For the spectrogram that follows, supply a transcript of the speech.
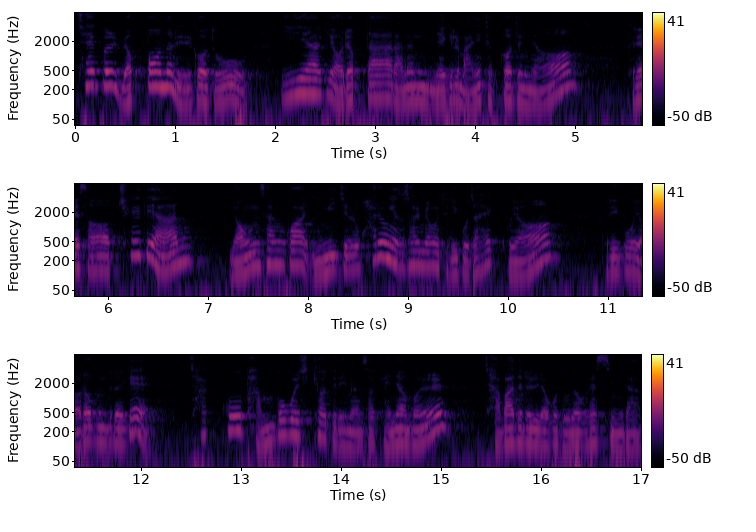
책을 몇 번을 읽어도 이해하기 어렵다라는 얘기를 많이 듣거든요. 그래서 최대한 영상과 이미지를 활용해서 설명을 드리고자 했고요. 그리고 여러분들에게 자꾸 반복을 시켜드리면서 개념을 잡아드리려고 노력을 했습니다.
